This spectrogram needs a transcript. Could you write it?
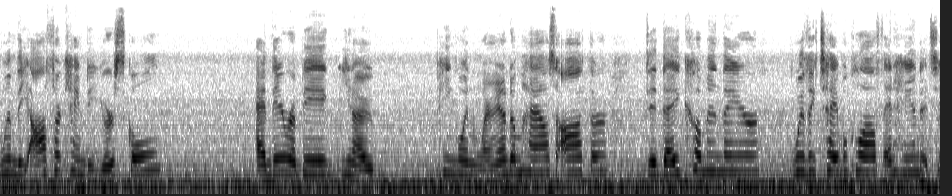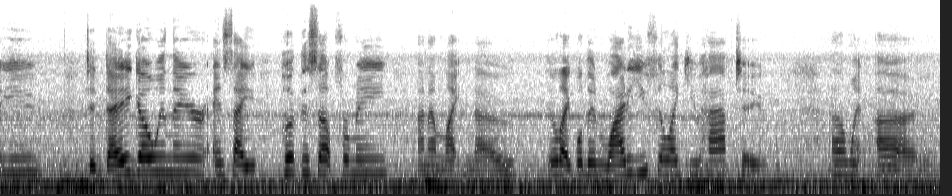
when the author came to your school, and they're a big, you know, Penguin Random House author, did they come in there?" With a tablecloth and hand it to you? Did they go in there and say, put this up for me? And I'm like, no. They're like, well, then why do you feel like you have to? And I went, oh.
